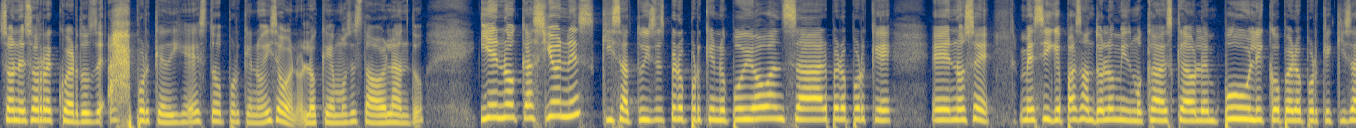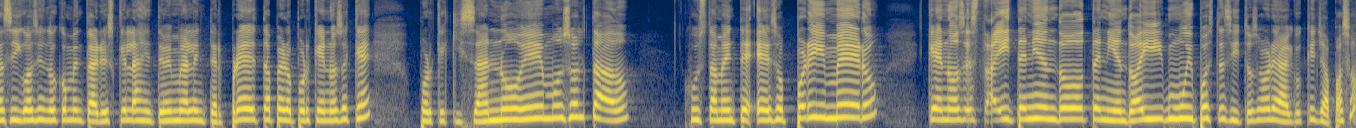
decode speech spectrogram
son esos recuerdos de, ah, ¿por qué dije esto? ¿Por qué no hice? Bueno, lo que hemos estado hablando. Y en ocasiones, quizá tú dices, pero ¿por qué no he podido avanzar? ¿Pero por qué, eh, no sé, me sigue pasando lo mismo cada vez que hablo en público? ¿Pero por qué quizá sigo haciendo comentarios que la gente me malinterpreta? ¿Pero por qué no sé qué? Porque quizá no hemos soltado justamente eso primero que nos está ahí teniendo, teniendo ahí muy puestecito sobre algo que ya pasó.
